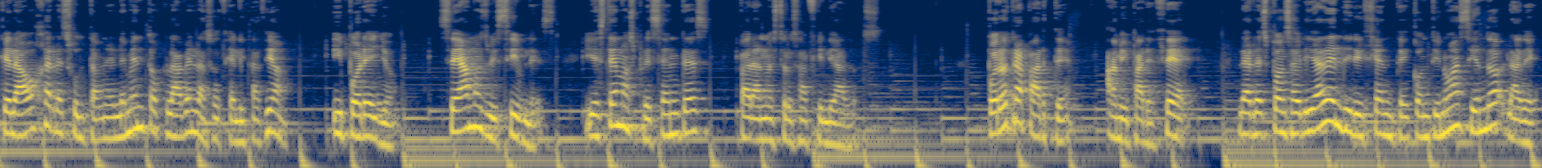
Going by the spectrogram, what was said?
que la hoja resulta un elemento clave en la socialización y por ello, seamos visibles y estemos presentes para nuestros afiliados. Por otra parte, a mi parecer, la responsabilidad del dirigente continúa siendo la de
